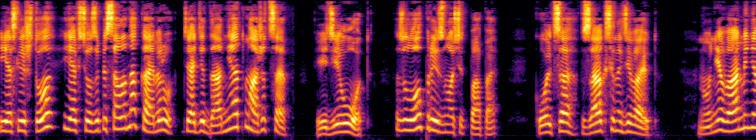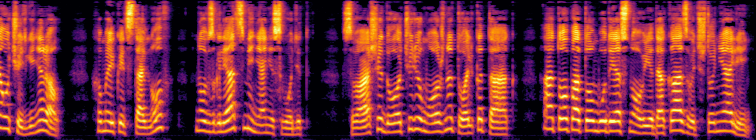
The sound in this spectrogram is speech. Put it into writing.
«Если что, я все записала на камеру, дядя Дан не отмажется». «Идиот!» Зло произносит папа. Кольца в ЗАГСе надевают. Ну, не вам меня учить, генерал. Хмыкает Стальнов, но взгляд с меня не сводит. С вашей дочерью можно только так. А то потом буду я снова ей доказывать, что не олень.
